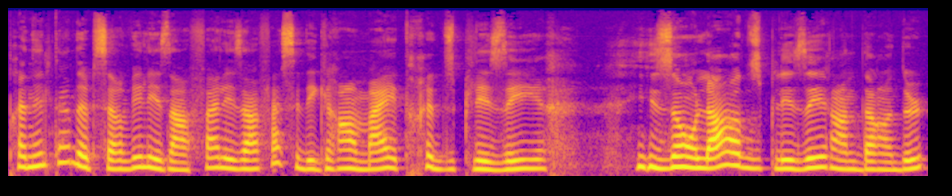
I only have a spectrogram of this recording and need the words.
Prenez le temps d'observer les enfants. Les enfants, c'est des grands maîtres du plaisir. Ils ont l'art du plaisir en dedans d'eux.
